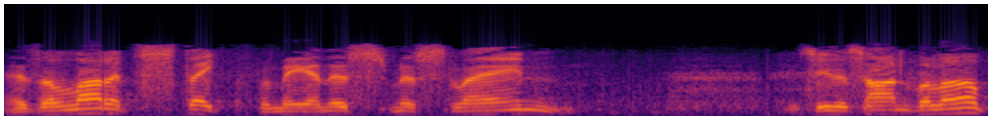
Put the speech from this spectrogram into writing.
There's a lot at stake for me in this, Miss Lane. You see this envelope?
